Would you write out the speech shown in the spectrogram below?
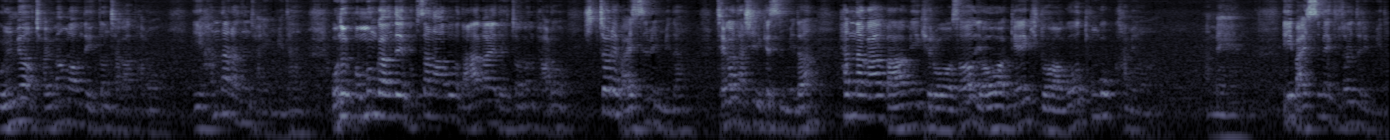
울며 절망 가운데 있던 자가 바로 이 한나라는 자입니다. 오늘 본문 가운데 묵상하고 나아가야 될 점은 바로 10절의 말씀입니다. 제가 다시 읽겠습니다. 한나가 마음이 괴로워서 여호와께 기도하고 통곡하며 아멘. 이 말씀의 구절들입니다.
